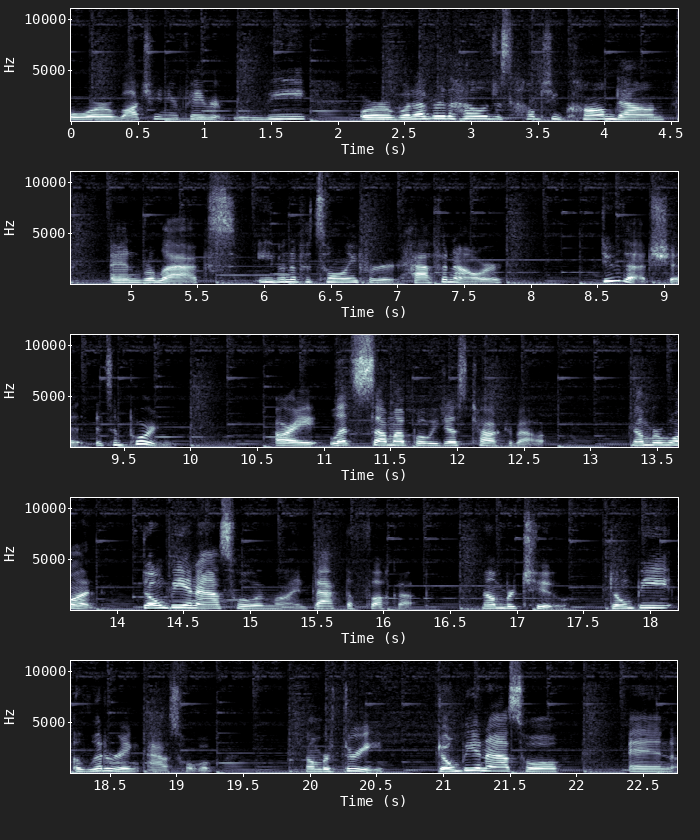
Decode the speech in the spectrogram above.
or watching your favorite movie or whatever the hell just helps you calm down and relax, even if it's only for half an hour. Do that shit. It's important. All right, let's sum up what we just talked about. Number one, don't be an asshole in line. Back the fuck up. Number two, don't be a littering asshole. Number three, don't be an asshole and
